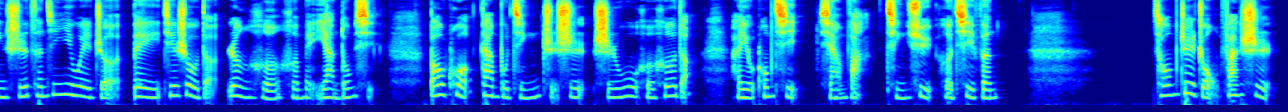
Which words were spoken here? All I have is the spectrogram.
饮食曾经意味着被接受的任何和每一样东西，包括但不仅只是食物和喝的，还有空气、想法。情绪和气氛，从这种方式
